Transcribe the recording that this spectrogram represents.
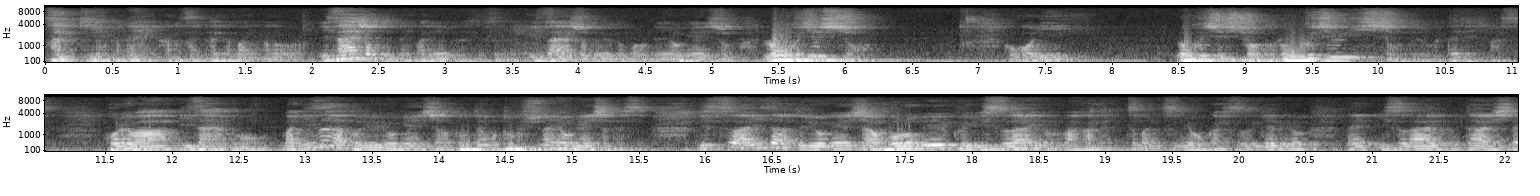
さっき読んだねあのさっきあのイザヤ書というねまで読んだんですけど、ね、イザヤ書というところの、ね、予言書60章。ここに60章と61章というのが出てきます。これはイザヤの、まあ、イザヤという預言者はとても特殊な預言者です。実はイザヤという預言者は滅びゆくイスラエルの中でつまり罪を犯し続けるよ、ね、イスラエルに対して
